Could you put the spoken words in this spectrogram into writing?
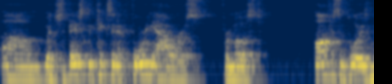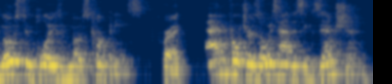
um, which basically kicks in at 40 hours for most office employees, most employees of most companies. Right. Agriculture has always had this exemption,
